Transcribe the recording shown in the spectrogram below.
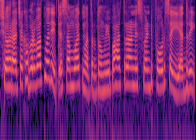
शहराच्या खबरबातमध्ये ते संभवत मात्र तुम्ही पाहत राहा news twenty four Sahyadri.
